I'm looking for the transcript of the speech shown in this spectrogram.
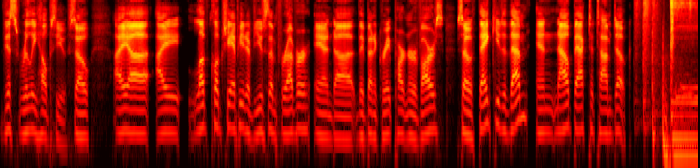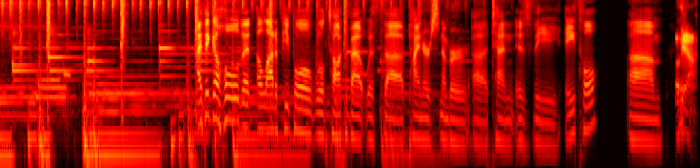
this really helps you. So I uh, I love Club Champion. I've used them forever, and uh, they've been a great partner of ours. So thank you to them. And now back to Tom Doak. I think a hole that a lot of people will talk about with uh, Pinehurst number uh, 10 is the eighth hole. Um, oh, yeah.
